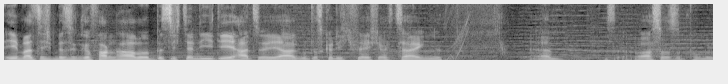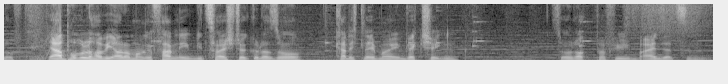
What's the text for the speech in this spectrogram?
eben als ich ein bisschen gefangen habe, bis ich dann die Idee hatte, ja gut, das könnte ich vielleicht euch zeigen. Ähm, was, was ein Pummeluff? Ja, Pummeluff habe ich auch nochmal gefangen, irgendwie zwei Stück oder so. Kann ich gleich mal eben wegschicken. So, Lockparfüm einsetzen.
